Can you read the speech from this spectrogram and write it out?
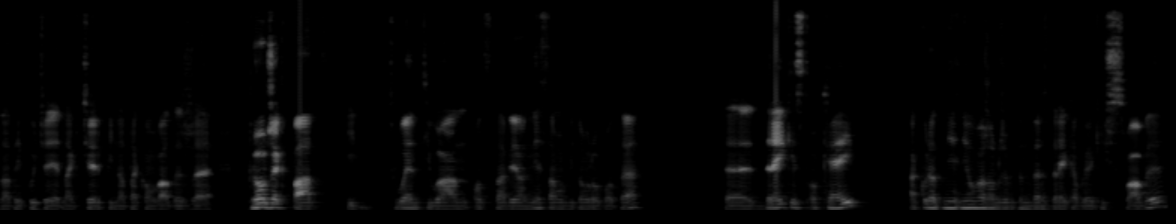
na tej płycie, jednak cierpi na taką wadę, że Project Pad i 21 odstawiają niesamowitą robotę. E, Drake jest ok. Akurat nie, nie uważam, żeby ten wers Drake'a był jakiś słaby.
